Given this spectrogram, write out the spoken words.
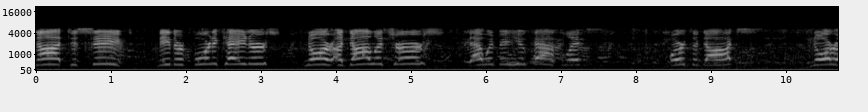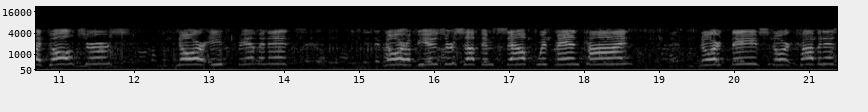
not deceived, neither fornicators, nor idolaters, that would be you Catholics, Orthodox, nor adulterers, nor effeminate, nor abusers of themselves with mankind, nor thieves, nor covetous,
